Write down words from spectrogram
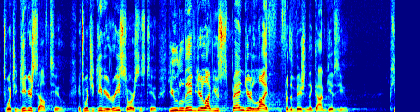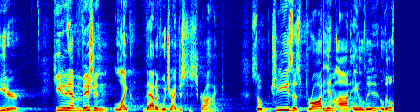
It's what you give yourself to. It's what you give your resources to. You live your life, you spend your life for the vision that God gives you. Peter, he didn't have a vision like that of which I just described. So Jesus brought him on a little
